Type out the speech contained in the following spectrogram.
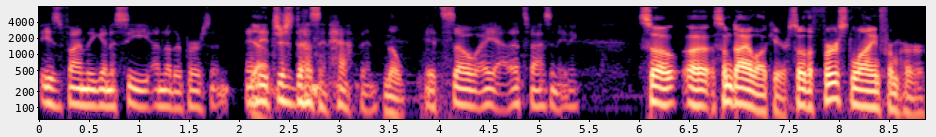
is finally going to see another person, and Yeah. it just doesn't happen. no. It's so uh, yeah, that's fascinating. So, uh, some dialogue here. So, the first line from her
